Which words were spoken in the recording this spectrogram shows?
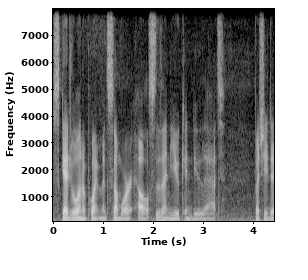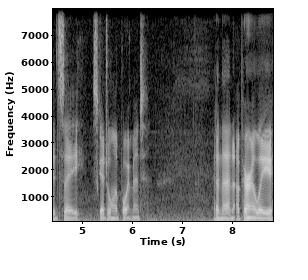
schedule an appointment somewhere else, then you can do that. But she did say schedule an appointment. And then apparently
